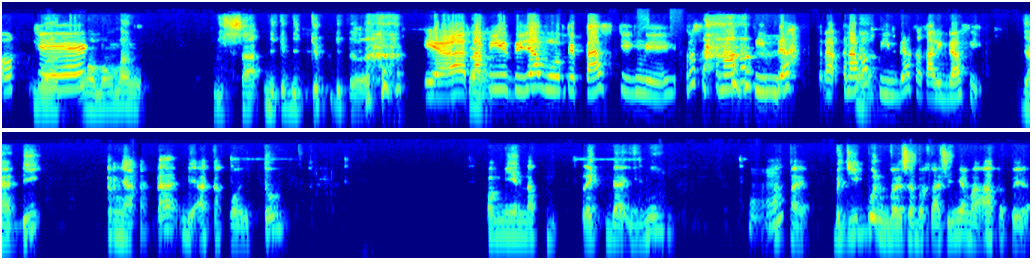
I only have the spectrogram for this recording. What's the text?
Oke. Buat ngomong mang bisa dikit-dikit gitu. Ya, Nah. tapi intinya multitasking nih. Terus kenapa pindah? Kenapa Nah. pindah ke kaligrafi? Jadi ternyata di Atakwa itu peminat Lekda ini Hmm, apa ya? Bejibun bahasa Bekasinya maaf itu ya.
